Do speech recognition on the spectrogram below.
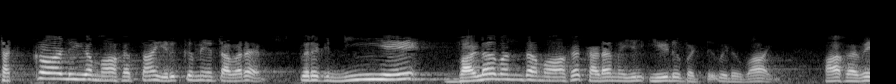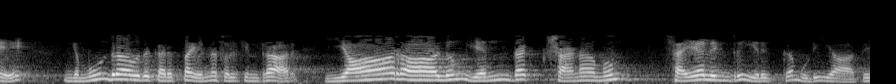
தற்காலிகமாகத்தான் இருக்குமே தவிர பிறகு நீயே பலவந்தமாக கடமையில் ஈடுபட்டு விடுவாய். ஆகவே இங்க மூன்றாவது கருத்தா என்ன சொல்கின்றார்? யாராலும் எந்த க்ஷணமும் செயலின்றி இருக்க முடியாது.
